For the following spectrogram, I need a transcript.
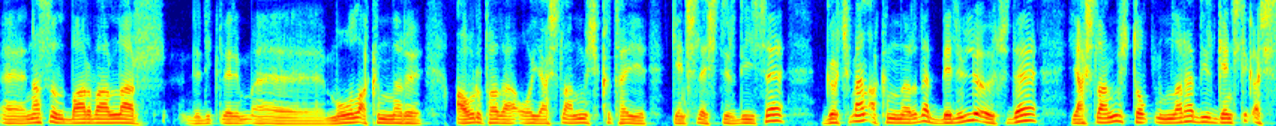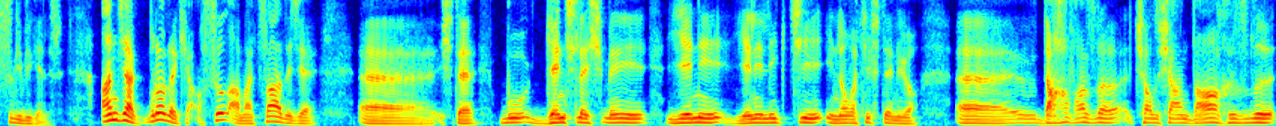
E, nasıl barbarlar dediklerim e, Moğol akınları Avrupa'da o yaşlanmış kıtayı gençleştirdiyse göçmen akınları da belirli ölçüde yaşlanmış toplumlara bir gençlik aşısı gibi gelir. Ancak buradaki asıl amaç sadece ee, işte bu gençleşmeyi yeni, yenilikçi, inovatif deniyor. Ee, daha fazla çalışan, daha hızlı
